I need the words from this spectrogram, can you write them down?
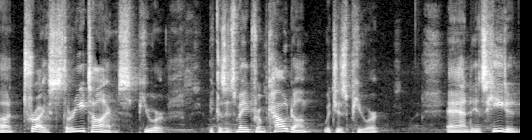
Uh, trice, three times pure, because it's made from cow dung, which is pure, and it's heated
